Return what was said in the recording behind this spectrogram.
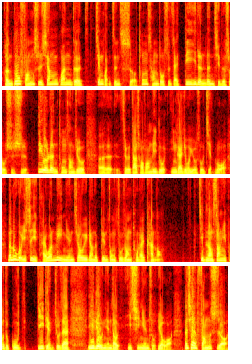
很多房市相关的监管政策，通常都是在第一任任期的时候实施，第二任通常就呃这个打炒房力度应该就会有所减弱。那如果一是以台湾历年交易量的变动柱状图来看哦，基本上上一波的估低点就在一六年到一七年左右啊，那现在房市哦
